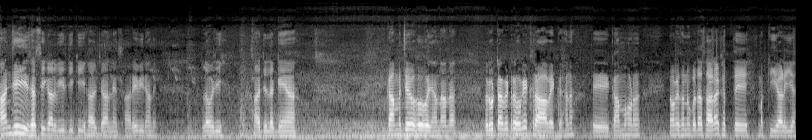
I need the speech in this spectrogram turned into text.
ਹਾਂਜੀ, ਸਤਿ ਸ੍ਰੀ ਅਕਾਲ ਵੀਰ ਜੀ, ਕੀ ਹਾਲ ਚਾਲ ਨੇ ਸਾਰੇ ਵੀਰਾਂ ਦੇ? ਲਓ ਜੀ, ਅੱਜ ਲੱਗੇ ਆ। ਕੰਮ 'ਚ ਉਹ ਹੋ ਜਾਂਦਾ ਹੁੰਦਾ, ਰੋਟਾਵੇਟਰ ਹੋ ਗਏ ਖਰਾਬ ਇੱਕ, ਹਨਾ? ਤੇ ਕੰਮ ਹੁਣ, ਕਿਉਂਕਿ ਤੁਹਾਨੂੰ ਪਤਾ ਸਾਰਾ ਖੱਤੇ ਮੱਕੀ ਵਾਲੀ ਆ,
